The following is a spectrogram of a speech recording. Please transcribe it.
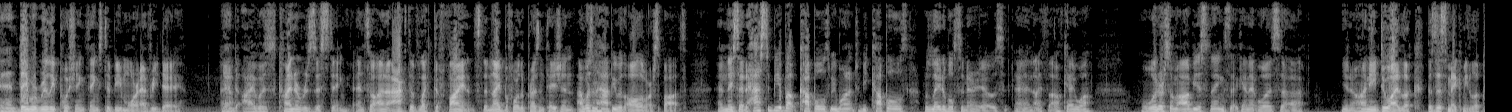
and they were really pushing things to be more everyday and I was kind of resisting. And so, on an act of like defiance, the night before the presentation, I wasn't happy with all of our spots. And they said it has to be about couples. We want it to be couples, relatable scenarios. And I thought, okay, well, what are some obvious things that can? It was, uh, you know, honey, do I look? Does this make me look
